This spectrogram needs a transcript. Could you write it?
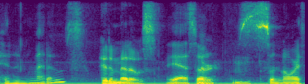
Hidden Meadows. Hidden Meadows. Yeah, so Never. Mm. so north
